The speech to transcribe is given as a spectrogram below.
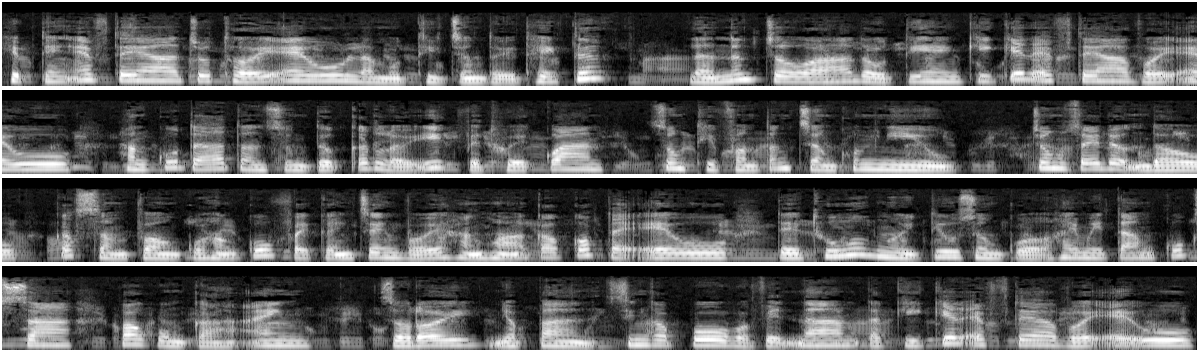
Hiệp định FTA cho thấy EU là một thị trường đầy thách thức. Là nước châu Á đầu tiên ký kết FTA với EU, Hàn Quốc đã tận dụng được các lợi ích về thuế quan, song thị phần tăng trưởng không nhiều. Trong giai đoạn đầu, các sản phẩm của Hàn Quốc phải cạnh tranh với hàng hóa cao cấp tại EU để thu hút người tiêu dùng của 28 quốc gia, bao gồm cả Anh. Giờ đây, Nhật Bản, Singapore và Việt Nam đã ký kết FTA với EU,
